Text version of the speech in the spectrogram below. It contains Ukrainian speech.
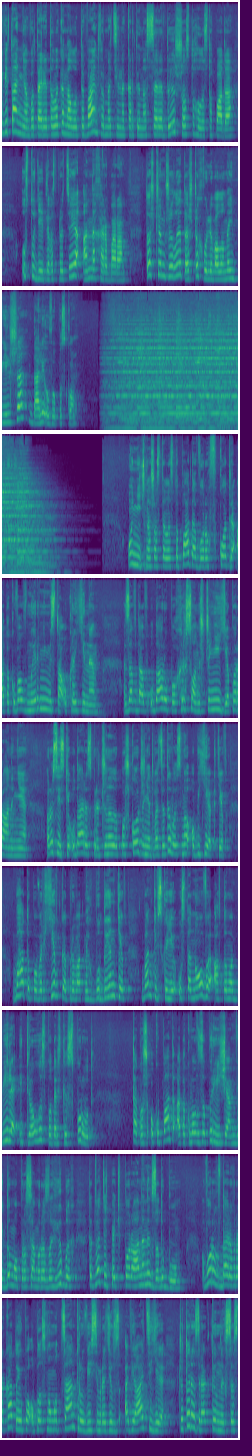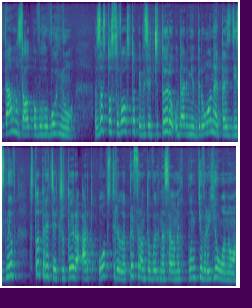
Мої вітання в етері телеканалу ТВ. Інформаційна картина середи 6 листопада. У студії для вас працює Анна Харабара. То, з чим жили та що хвилювало найбільше, далі у випуску. У ніч на 6 листопада ворог вкотре атакував мирні міста України. Завдав удару по Херсонщині, є поранені. Російські удари спричинили пошкодження 28 об'єктів. Багатоповерхівки, приватних будинків, банківської установи, автомобіля і трьох господарських споруд. Також окупант атакував Запоріжжя. Відомо про семеро загиблих та 25 поранених за добу. Ворог вдарив ракетою по обласному центру 8 разів з авіації, 4 з реактивних систем залпового вогню. Застосував 154 ударні дрони та здійснив 134 артобстріли прифронтових населених пунктів регіону.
